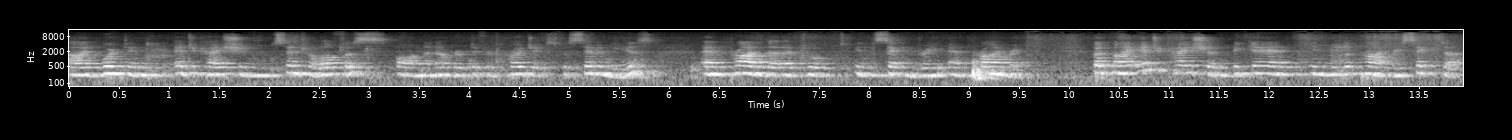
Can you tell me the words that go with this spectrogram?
I'd worked in education central office on a number of different projects for seven years, and prior to that I'd worked in secondary and primary. But my education began in the primary sector.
